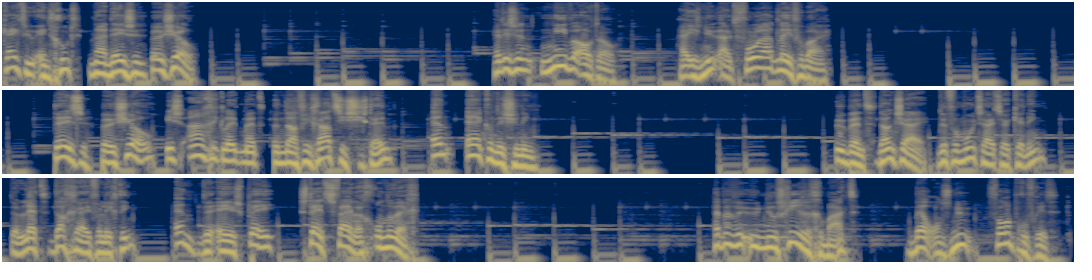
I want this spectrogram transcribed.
Kijkt u eens goed naar deze Peugeot. Het is een nieuwe auto. Hij is nu uit voorraad leverbaar. Deze Peugeot is aangekleed met een navigatiesysteem en airconditioning. U bent dankzij de vermoeidheidsherkenning, de LED dagrijverlichting en de ESP steeds veilig onderweg. Hebben we u nieuwsgierig gemaakt? Bel ons nu voor een proefrit.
